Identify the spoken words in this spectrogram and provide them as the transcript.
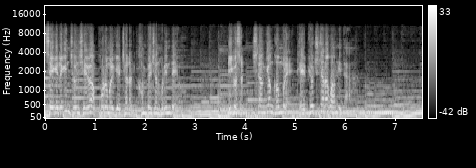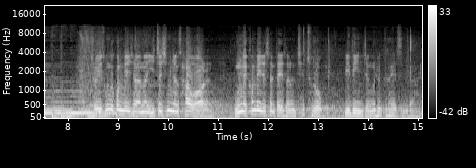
세계적인 전시회와 포럼을 개최하는 컨벤션 홀인데요. 이것은 친환경 건물의 대표 주자라고 합니다. 저희 송도 컨벤션은 2010년 4월 국내 컨벤션 센터에서는 최초로 LEED 인증을 획득하였습니다.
